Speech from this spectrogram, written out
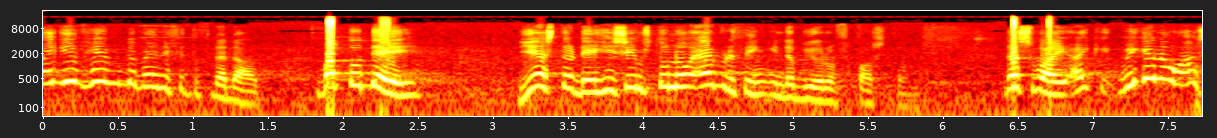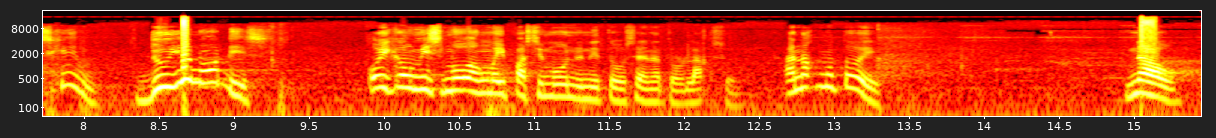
I give him the benefit of the doubt. But today, yesterday, he seems to know everything in the Bureau of Customs. That's why I, we can now ask him, do you know this? O ikaw mismo ang may pasimuno nito, Senator Lacson. Anak mo to eh. Now,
